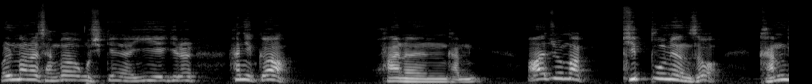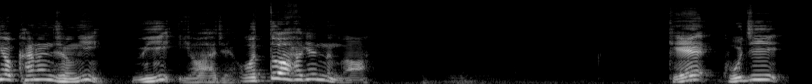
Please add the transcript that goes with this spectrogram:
얼마나 장가 가고 싶겠냐 이 얘기를 하니까 화는 감 아주 막 기쁘면서 감격하는 정이 위 여하제 어떠하겠는가? 개 고지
